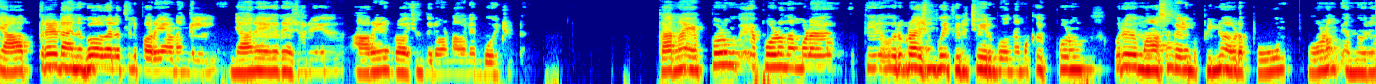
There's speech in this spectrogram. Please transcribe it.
യാത്രയുടെ അനുഭവ തലത്തിൽ പറയുകയാണെങ്കിൽ ഞാൻ ഏകദേശം ഒരു ആറേഴ് പ്രാവശ്യം തിരുവണ്ണാമലയിൽ പോയിട്ടുണ്ട്. കാരണം എപ്പോഴും എപ്പോഴും നമ്മൾ ഒരു പ്രാവശ്യം പോയി തിരിച്ചു വരുമ്പോൾ നമുക്ക് എപ്പോഴും ഒരു മാസം കഴിയുമ്പോൾ പിന്നും അവിടെ പോവും പോകണം എന്നൊരു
